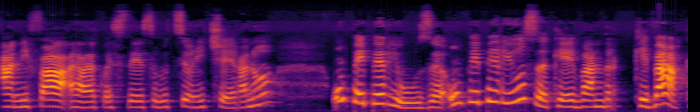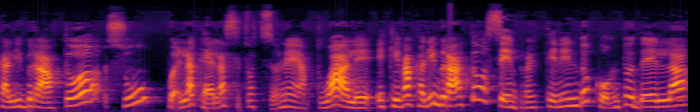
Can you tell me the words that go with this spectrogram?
anni fa eh, queste soluzioni c'erano, un pay per use, un pay per use che va, che va calibrato su quella che è la situazione attuale e che va calibrato sempre tenendo conto della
